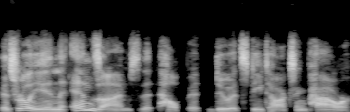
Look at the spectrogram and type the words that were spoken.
it's really in the enzymes that help it do its detoxing power.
